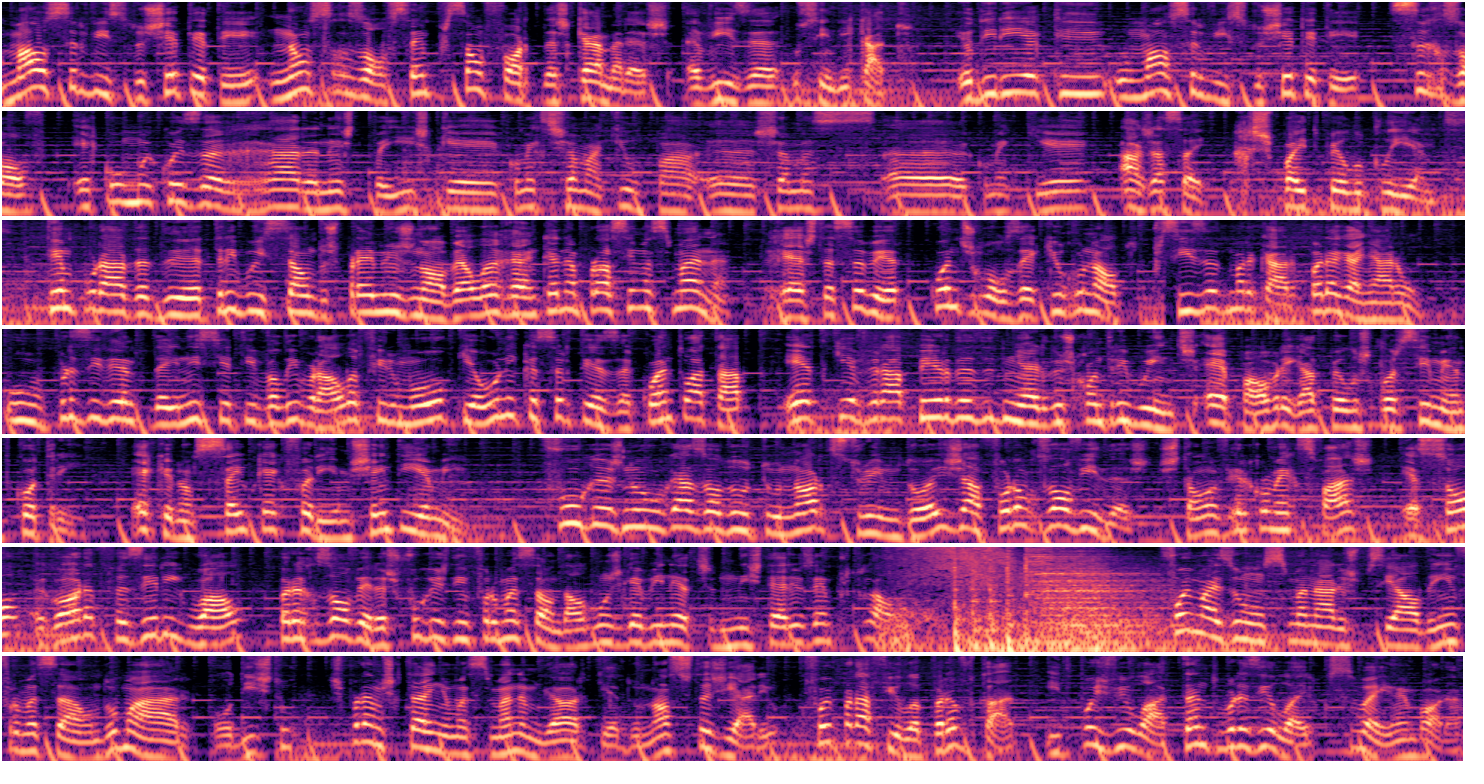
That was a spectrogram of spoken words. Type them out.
Mau serviço do CTT não se resolve sem pressão forte das câmaras, avisa o sindicato. Eu diria que o mau serviço do CTT se resolve é com uma coisa rara neste país que é. Como é que se chama aquilo? Pá, uh, chama-se. Uh, como é que é? Ah, já sei. Respeito pelo cliente temporada de atribuição dos prémios Nobel arranca na próxima semana. Resta saber quantos gols é que o Ronaldo precisa de marcar para ganhar um. O presidente da Iniciativa Liberal afirmou que a única certeza quanto à TAP é de que haverá perda de dinheiro dos contribuintes. É pá, obrigado pelo esclarecimento, Cotrim. É que eu não sei o que é que faríamos sem ti, amigo. Fugas no gasoduto Nord Stream 2 já foram resolvidas. Estão a ver como é que se faz? É só agora fazer igual para resolver as fugas de informação de alguns gabinetes de ministérios em Portugal. Foi mais um semanário especial de informação do mar ou disto. Esperamos que tenha uma semana melhor que a do nosso estagiário, que foi para a fila para votar e depois viu lá tanto brasileiro que se veio embora.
